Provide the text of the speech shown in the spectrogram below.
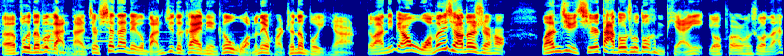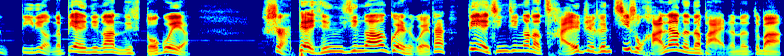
呃，不得不感叹，就是现在这个玩具的概念跟我们那会儿真的不一样，对吧？你比方我们小的时候，玩具其实大多数都很便宜。有朋友说，那不一定，那变形金刚那多贵呀？是变形金刚贵是贵，但是变形金刚的材质跟技术含量在那摆着呢，对吧？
